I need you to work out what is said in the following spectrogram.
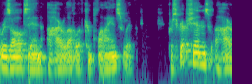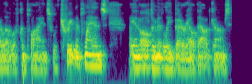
results in a higher level of compliance with prescriptions a higher level of compliance with treatment plans and ultimately better health outcomes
